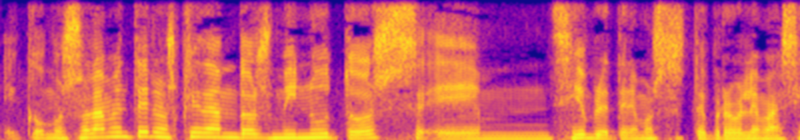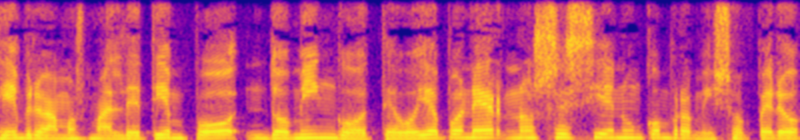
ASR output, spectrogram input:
Eh, como solamente nos quedan dos minutos, em, siempre tenemos este problema, siempre vamos mal de tiempo. Domingo, te voy a poner, no sé si en un compromiso, pero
